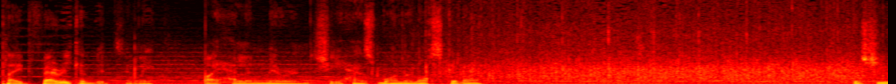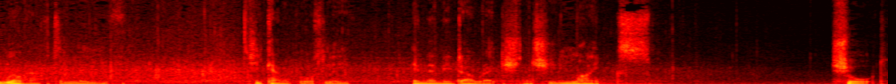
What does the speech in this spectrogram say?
played very convincingly by Helen Mirren. She has won an Oscar there. But she will have to leave. She can, of course, leave in any direction she likes. Short.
